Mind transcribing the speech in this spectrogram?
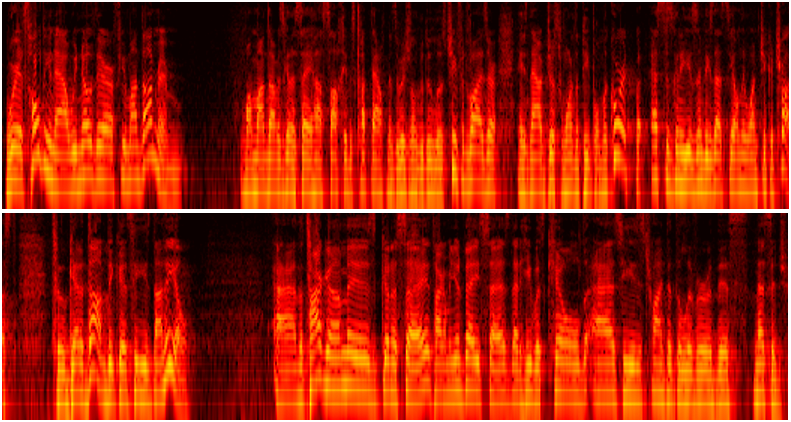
where it's holding now. We know there are a few mandamrim. One mandam is going to say Hasachi was cut down from his original Gedula's chief advisor, and he's now just one of the people in the court, but Esther is going to use him because that's the only one she could trust to get it done because he's Daniel. And the Targum is going to say, the Targum Yud Bey says that he was killed as he's trying to deliver this message.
